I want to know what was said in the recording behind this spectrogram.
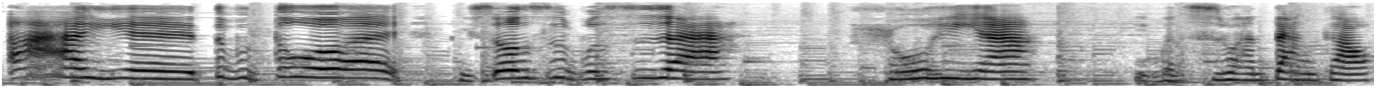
爱耶，对不对？你说是不是啊？所以呀、啊，你们吃完蛋糕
